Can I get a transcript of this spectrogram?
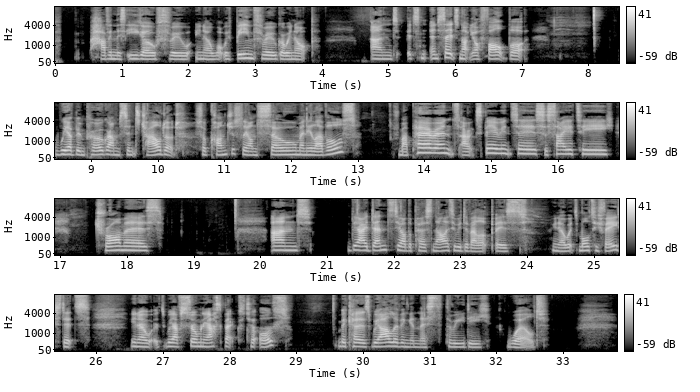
having this ego through you know what we've been through growing up. And it's and say it's not your fault but we have been programmed since childhood subconsciously on so many levels from our parents our experiences society traumas and the identity or the personality we develop is, you know, it's multi faced. It's, you know, it's, we have so many aspects to us because we are living in this 3D world.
